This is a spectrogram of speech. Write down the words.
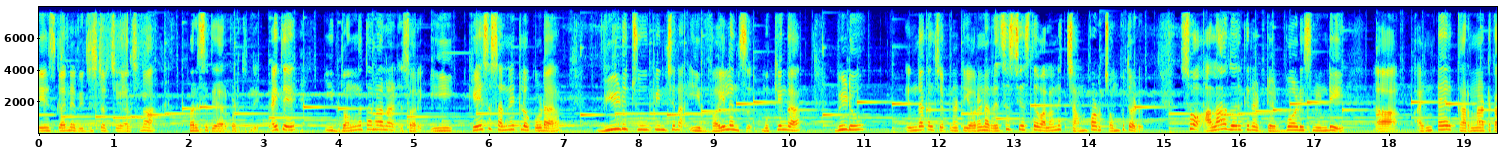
కేసుగానే రిజిస్టర్ చేయాల్సిన పరిస్థితి ఏర్పడుతుంది. అయితే ఈ దొంగతనాల సారీ ఈ కేసెస్ అన్నిట్లో కూడా వీడు చూపించిన ఈ వైలెన్స్ ముఖ్యంగా వీడు ఇందాక చెప్పినట్టు ఎవరైనా రెసిస్ట్ చేస్తే వాళ్ళని చంపడు చంపుతాడు. సో అలా దొరికిన డెడ్ బాడీస్ నుండి ఎంటైర్ కర్ణాటక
